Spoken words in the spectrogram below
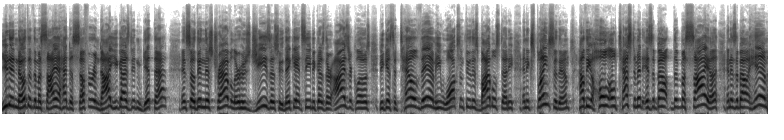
You didn't know that the Messiah had to suffer and die? You guys didn't get that? And so then this traveler, who's Jesus, who they can't see because their eyes are closed, begins to tell them, he walks them through this Bible study and explains to them how the whole Old Testament is about the Messiah and is about him.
